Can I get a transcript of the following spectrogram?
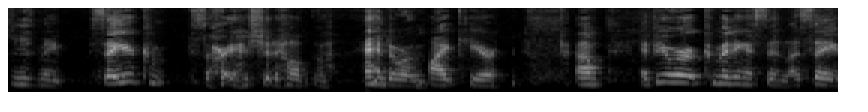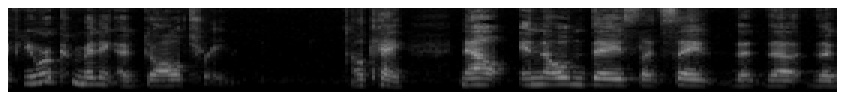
excuse me. Say you're, sorry, I should the hand over the mic here. Um, if you were committing a sin, let's say if you were committing adultery, okay. Now, in the olden days, let's say that the, the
